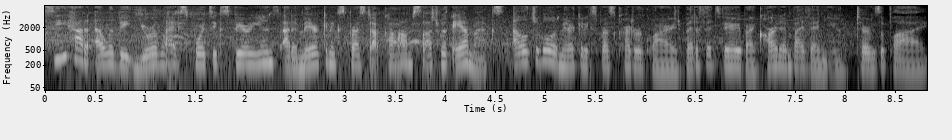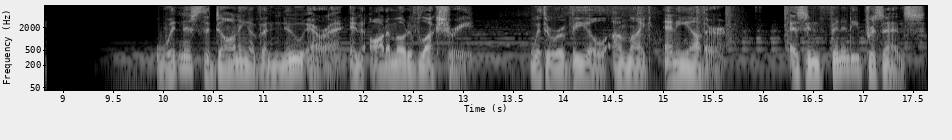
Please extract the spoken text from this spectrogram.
See how to elevate your live sports experience at americanexpress.com slash with Amex. Eligible American Express card required. Benefits vary by card and by venue. Terms apply. Witness the dawning of a new era in automotive luxury with a reveal unlike any other as Infiniti presents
